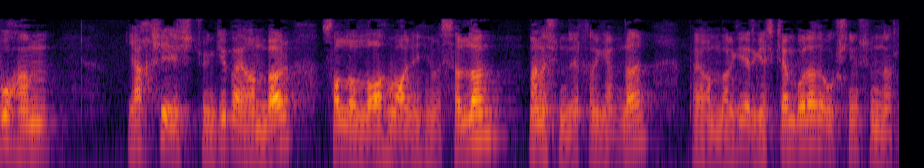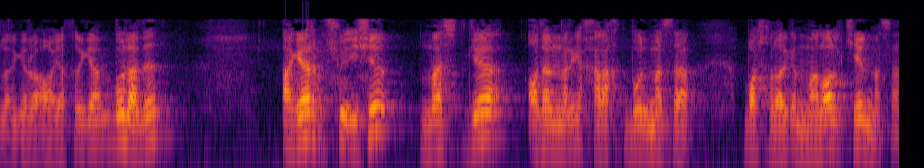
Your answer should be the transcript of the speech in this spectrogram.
bu ham yaxshi ish. Chunki payg'ambar sollallohu alayhi vasallam mana shunday qilganlar payg'ambarga ergashgan bo'ladi u kishining sunnatlariga rioya qilgan bo'ladi. Agar shu ishi masjidga odamlarga xalaqit bo'lmasa boshqalarga malol kelmasa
